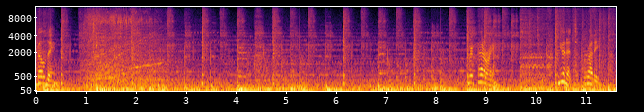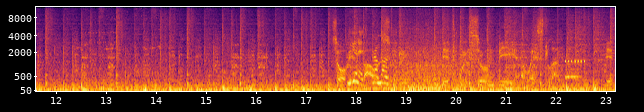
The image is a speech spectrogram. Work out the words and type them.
Building. Repairing. Unit ready. Soviet Unit power promoted. supreme. It will soon be a wasteland. It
